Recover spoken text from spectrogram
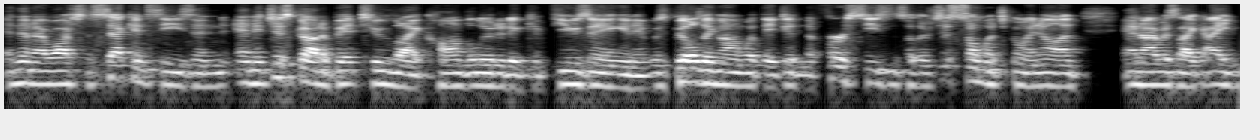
And then I watched the second season and it just got a bit too like convoluted and confusing. And it was building on what they did in the first season. So there's just so much going on. And I was like, I,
